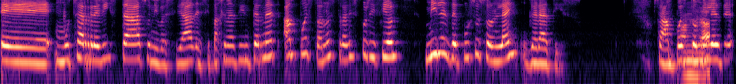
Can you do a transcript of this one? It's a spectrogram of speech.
eh, muchas revistas, universidades y páginas de internet han puesto a nuestra disposición miles de cursos online gratis. O sea, han puesto Anda. miles de,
